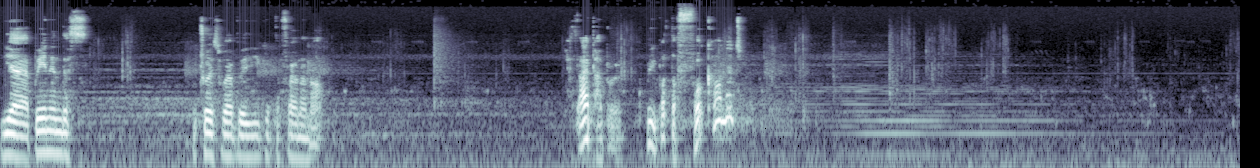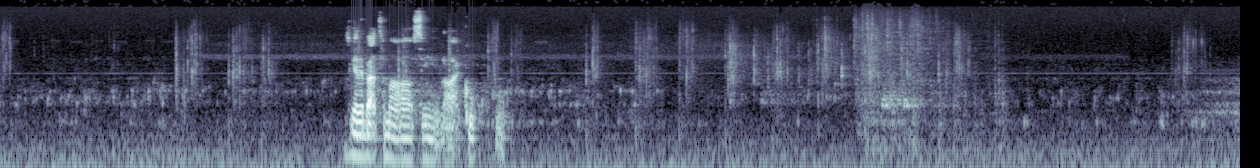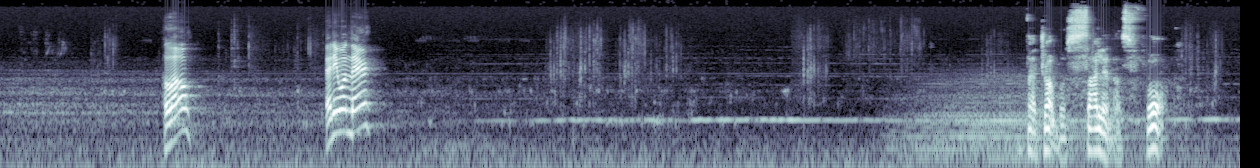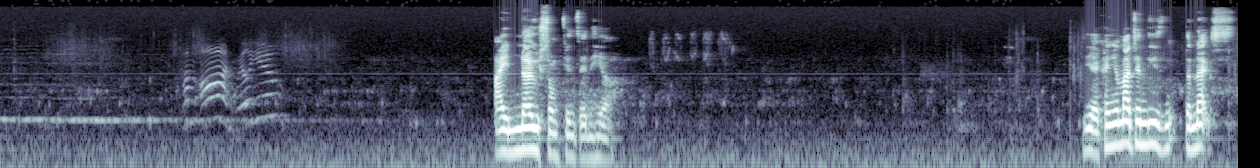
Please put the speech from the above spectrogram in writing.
Yeah, being in this the choice whether you give the phone or not. His iPad broke. Wait, what the fuck, Carnage? Let's get it back to my RC. Like, cool, cool, cool. Hello? Anyone there? That drop was silent as fuck. I know something's in here. Yeah, can you imagine these the next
